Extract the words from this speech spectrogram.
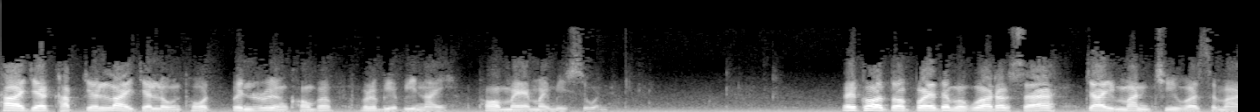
ถ้าจะขับจะไล่จะลงโทษเป็นเรื่องของพระระเบียบวินัย พ่อแม่ไม่มีส่วน และข้อต่อไปท่านบอกว่ารักษาใจมั่นชื่อว่าสมา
